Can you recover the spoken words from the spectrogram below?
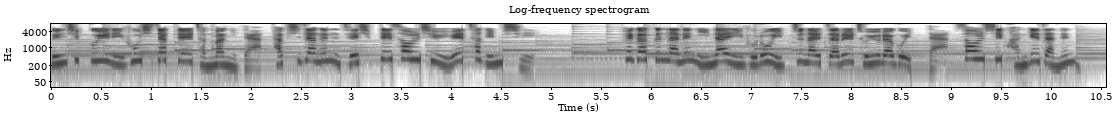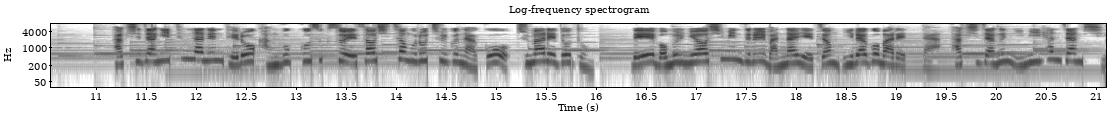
는 19일 이후 시작될 전망이다. 박 시장은 제10대 서울시의회 첫 임시 회가 끝나는 이날 이후로 입주 날짜를 조율하고 있다. 서울시 관계자는 박 시장이 틈나는 대로 강북구 숙소에서 시청으로 출근하고 주말에도 동 내에 머물며 시민들을 만날 예정이라고 말했다. 박 시장은 이미 현장 시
